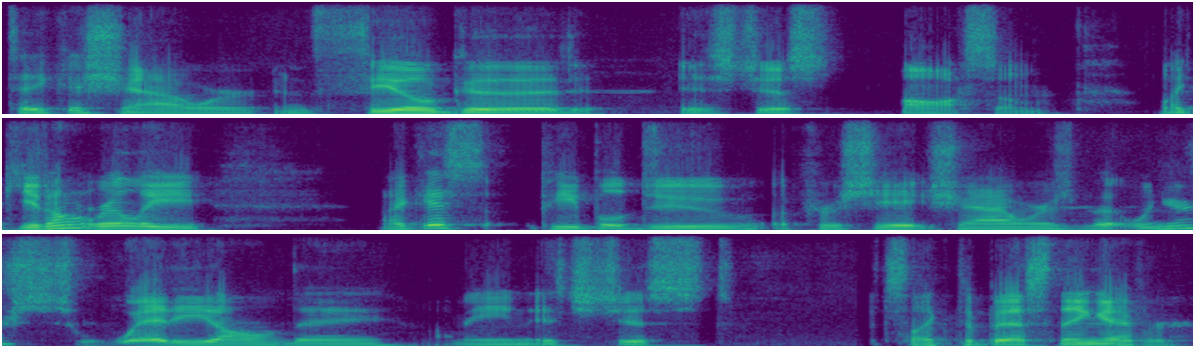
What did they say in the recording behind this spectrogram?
take a shower, and feel good is just awesome. Like you don't really, I guess people do appreciate showers, but when you're sweaty all day, I mean, it's just, it's like the best thing ever.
